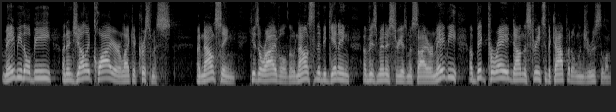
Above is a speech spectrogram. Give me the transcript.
maybe there'll be an angelic choir like at Christmas announcing his arrival, to announce the beginning of his ministry as Messiah, or maybe a big parade down the streets of the capital in Jerusalem.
